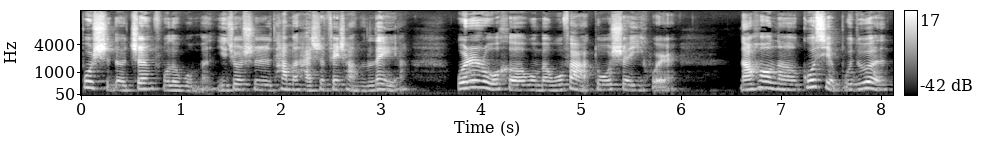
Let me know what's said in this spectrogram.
不时的征服了我们，也就是他们还是非常的累啊。无论如何，我们无法多睡一会儿。然后呢，姑且不论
